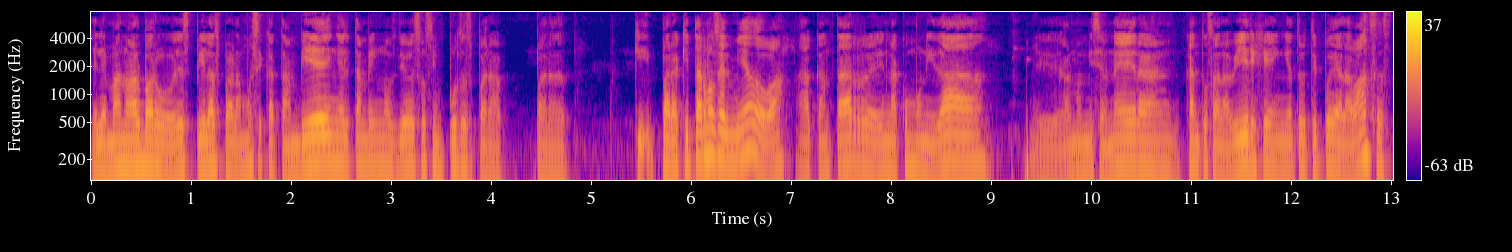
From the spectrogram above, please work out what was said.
el hermano Álvaro es pilas para la música también. Él también nos dio esos impulsos para, para para quitarnos el miedo, ¿va? A cantar en la comunidad, eh, alma misionera, cantos a la Virgen y otro tipo de alabanzas.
